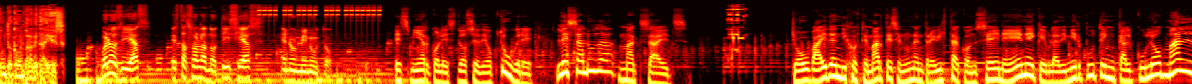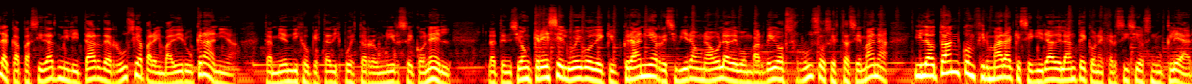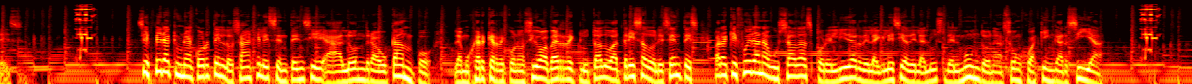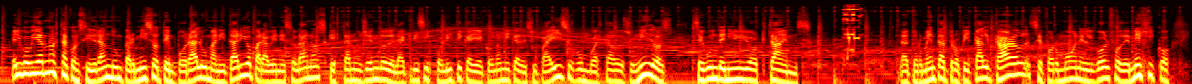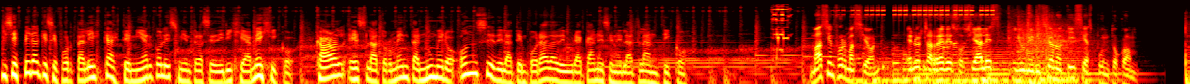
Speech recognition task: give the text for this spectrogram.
para detalles. Buenos días, estas son las noticias en un minuto. Es miércoles 12 de octubre. Les saluda Max Sides. Joe Biden dijo este martes en una entrevista con CNN que Vladimir Putin calculó mal la capacidad militar de Rusia para invadir Ucrania. También dijo que está dispuesto a reunirse con él. La tensión crece luego de que Ucrania recibiera una ola de bombardeos rusos esta semana y la OTAN confirmara que seguirá adelante con ejercicios nucleares. Se espera que una corte en Los Ángeles sentencie a Alondra Ocampo, la mujer que reconoció haber reclutado a tres adolescentes para que fueran abusadas por el líder de la Iglesia de la Luz del Mundo, Nazón Joaquín García. El gobierno está considerando un permiso temporal humanitario para venezolanos que están huyendo de la crisis política y económica de su país rumbo a Estados Unidos, según The New York Times. La tormenta tropical Carl se formó en el Golfo de México y se espera que se fortalezca este miércoles mientras se dirige a México. Carl es la tormenta número 11 de la temporada de huracanes en el Atlántico. Más información en nuestras redes sociales y univisionoticias.com.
